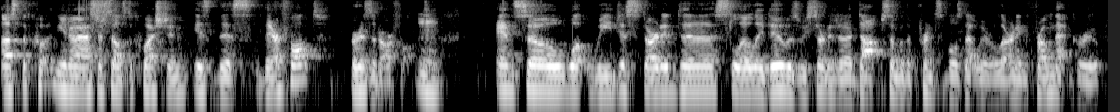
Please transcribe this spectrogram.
us the you know asked ourselves the question: Is this their fault or is it our fault? Mm. And so what we just started to slowly do is we started to adopt some of the principles that we were learning from that group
